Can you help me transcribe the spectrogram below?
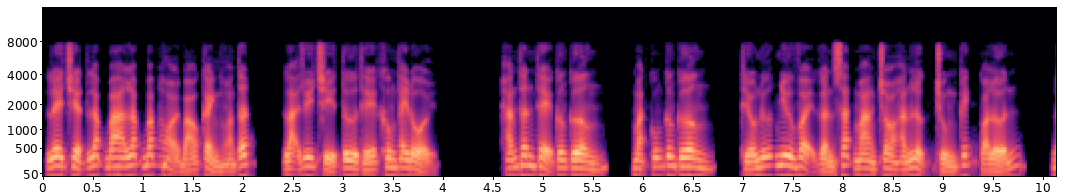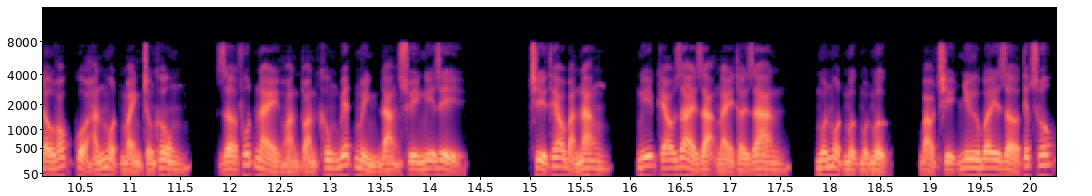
Lê Triệt lắp ba lắp bắp hỏi báo cảnh hoàn tất, lại duy trì tư thế không thay đổi. Hắn thân thể cương cương, mặt cũng cương cương, thiếu nữ như vậy gần sát mang cho hắn lực trùng kích quá lớn, đầu óc của hắn một mảnh trống không, giờ phút này hoàn toàn không biết mình đang suy nghĩ gì. Chỉ theo bản năng, nghĩ kéo dài dạng này thời gian, muốn một mực một mực, bảo trì như bây giờ tiếp xúc.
